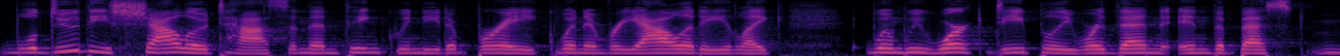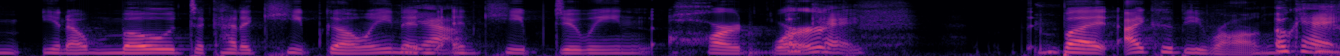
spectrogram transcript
will do these shallow tasks and then think we need a break when in reality like when we work deeply we're then in the best you know mode to kind of keep going and, yeah. and keep doing hard work. Okay but I could be wrong. Okay.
